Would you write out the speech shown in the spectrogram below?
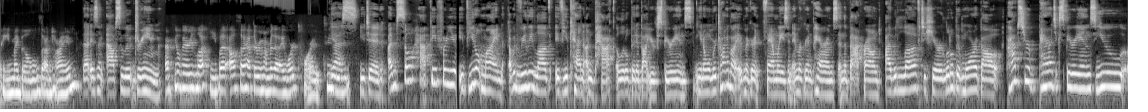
paying my bills on time. That is an absolute dream. I feel very lucky, but also I have to remember that I worked for it too. Yes, you did. I'm so happy for you. If you don't mind, I would really love if you can unpack a little bit about your experience. You know, when we're talking about immigrant families and immigrant parents and the background, I would love to hear a little bit more about perhaps your parents' experience, you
